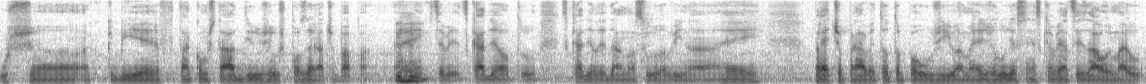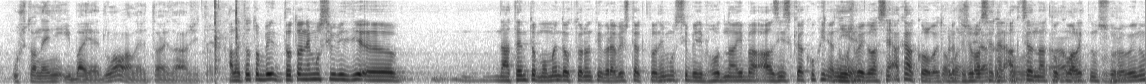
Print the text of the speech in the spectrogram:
už uh, ako keby je v takom štádiu, že už pozera, čo papa. Hej, chce vedieť, skadiaľ tu, skadiaľ je daná súrovina, hej, prečo práve toto používame, že ľudia sa dneska viacej zaujímajú. Už to není iba jedlo, ale je to aj zážitok. Ale toto, by, toto nemusí byť e, na tento moment, o ktorom ty vravíš, tak to nemusí byť vhodná iba azijská kuchyňa. To Nie. môže byť vlastne akákoľvek, To pretože vlastne ten akákoľvek, akcent na tú áno. kvalitnú surovinu.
